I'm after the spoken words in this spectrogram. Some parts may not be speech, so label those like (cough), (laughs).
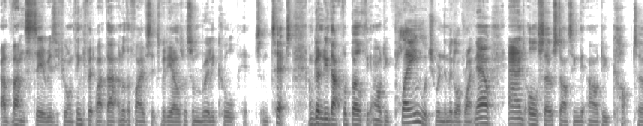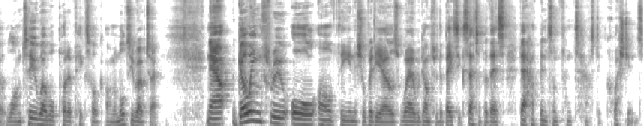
advanced series, if you want to think of it like that, another five or six videos with some really cool hits and tips. I'm going to do that for both the ArduPlane, which we're in the middle of right now, and also starting the ArduCopter 1-2, where we'll put a Pixhawk on a multi-rotor. Now, going through all of the initial videos where we've gone through the basic setup of this, there have been some fantastic questions.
